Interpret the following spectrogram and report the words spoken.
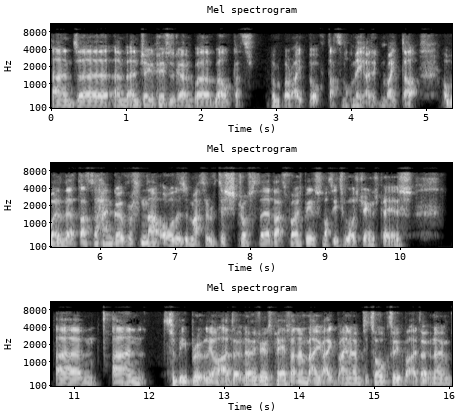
And, uh, and and James Pearce is going, well, well, that's all right, but that's not me. I didn't write that. Or whether that, that's a hangover from that or there's a matter of distrust there. That's why it's being snotty towards James Pearce. Um, and to be brutally honest, I don't know James Pearce. I know, I, I know him to talk to, but I don't know him.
